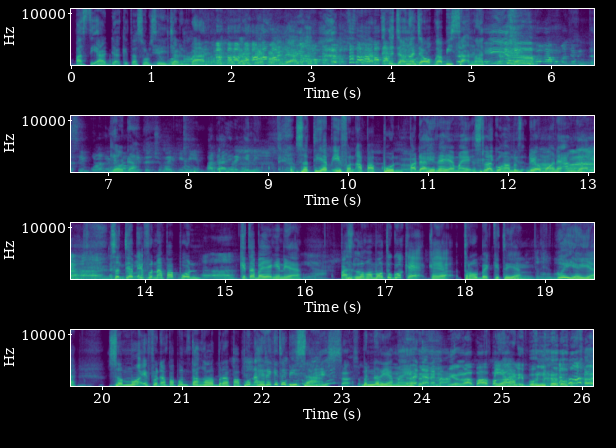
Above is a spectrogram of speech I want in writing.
pasti ada kita solusinya jalan bareng. ada. ada. Berarti lu jangan jawab gak bisa Nat. Iya. Gue gak mau ngejawabin kesimpulannya Ya memang udah. gitu. Cuma gini, pada akhirnya gini. Setiap event apa pun, pada akhirnya ya Mai, setelah gue ngambil dia omongannya Angga, setiap event apa pun, kita bayangin ya. Pas lo ngomong tuh gue kayak kayak throwback gitu ya. Oh iya ya, semua event apa pun tanggal berapapun akhirnya kita bisa. bisa Bener ya. Mai? Benar emang. ya nggak apa-apa Iya kan? kali bun bukan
